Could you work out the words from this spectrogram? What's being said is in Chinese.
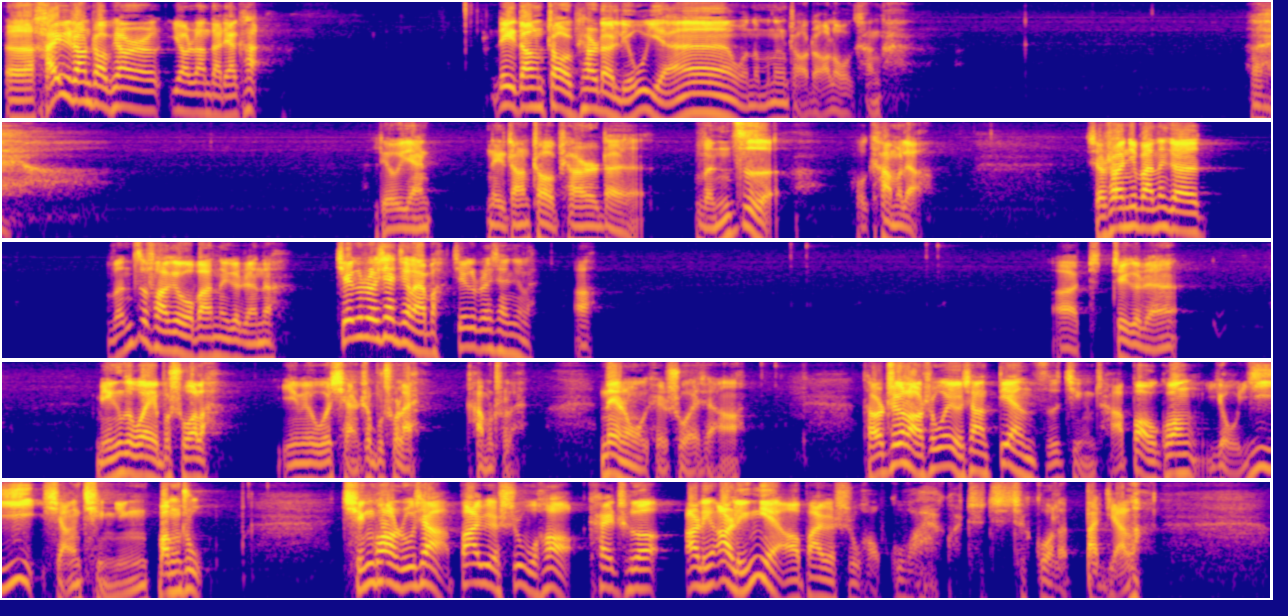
呃，还有一张照片要让大家看，那张照片的留言我能不能找着了？我看看。哎呀，留言那张照片的文字我看不了。小邵，你把那个文字发给我吧。那个人呢？接个热线进来吧，接个热线进来啊。啊，这个人。名字我也不说了，因为我显示不出来，看不出来。内容我可以说一下啊。他说：“志勇老师，我有向电子警察曝光有异议，想请您帮助。情况如下：八月十五号开车，二零二零年啊，八月十五号，哇，快这这这过了半年了。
